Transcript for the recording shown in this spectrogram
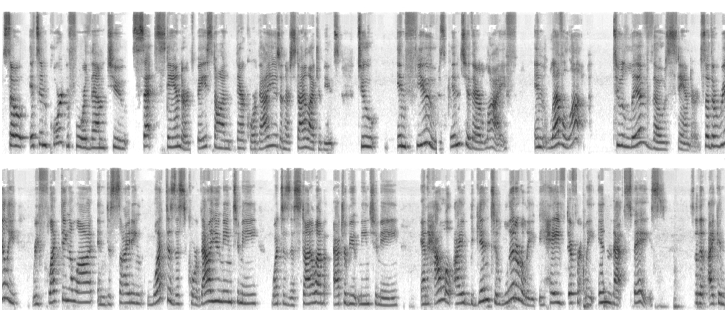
So it's important for them to set standards based on their core values and their style attributes to infuse into their life and level up to live those standards. So they're really reflecting a lot and deciding what does this core value mean to me what does this style attribute mean to me? And how will I begin to literally behave differently in that space so that I can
